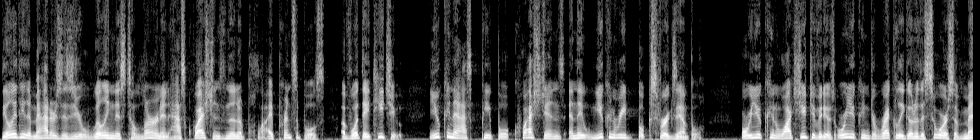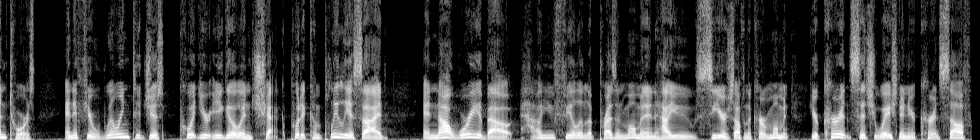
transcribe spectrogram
The only thing that matters is your willingness to learn and ask questions and then apply principles of what they teach you. You can ask people questions and they you can read books for example, or you can watch YouTube videos or you can directly go to the source of mentors. And if you're willing to just put your ego in check, put it completely aside and not worry about how you feel in the present moment and how you see yourself in the current moment. Your current situation and your current self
